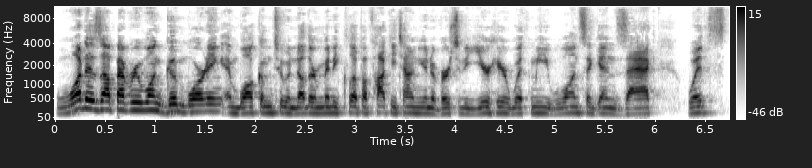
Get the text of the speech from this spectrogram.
What is up, everyone? Good morning, and welcome to another mini clip of Hockeytown University. You're here with me once again, Zach, with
